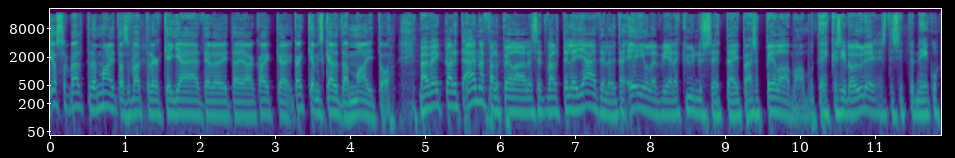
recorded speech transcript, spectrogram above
jos se välttelee maitoa, se välttelee kaikkia jäätelöitä ja kaikkea, kaikkea missä käytetään maitoa. Mä veikkaan, että NFL-pelaajalle se, että välttelee jäätelöitä, ei ole vielä kynnys se, että ei pääse pelaamaan, mutta ehkä siinä on yleisesti sitten niin kuin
